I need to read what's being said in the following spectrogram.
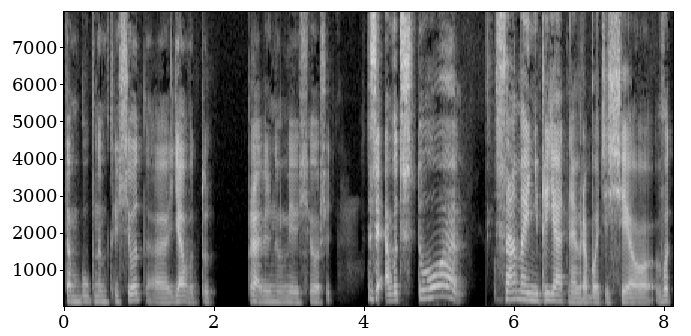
там бубном трясет, а я вот тут правильно умею SEOшить. Слушай, а вот что Самое неприятное в работе SEO? Вот,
